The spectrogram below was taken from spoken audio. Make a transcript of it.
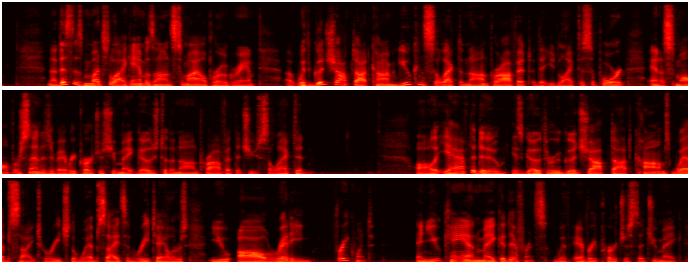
Now, this is much like Amazon's Smile program. Uh, with goodshop.com, you can select a nonprofit that you'd like to support, and a small percentage of every purchase you make goes to the nonprofit that you selected. All that you have to do is go through goodshop.com's website to reach the websites and retailers you already frequent. And you can make a difference with every purchase that you make.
